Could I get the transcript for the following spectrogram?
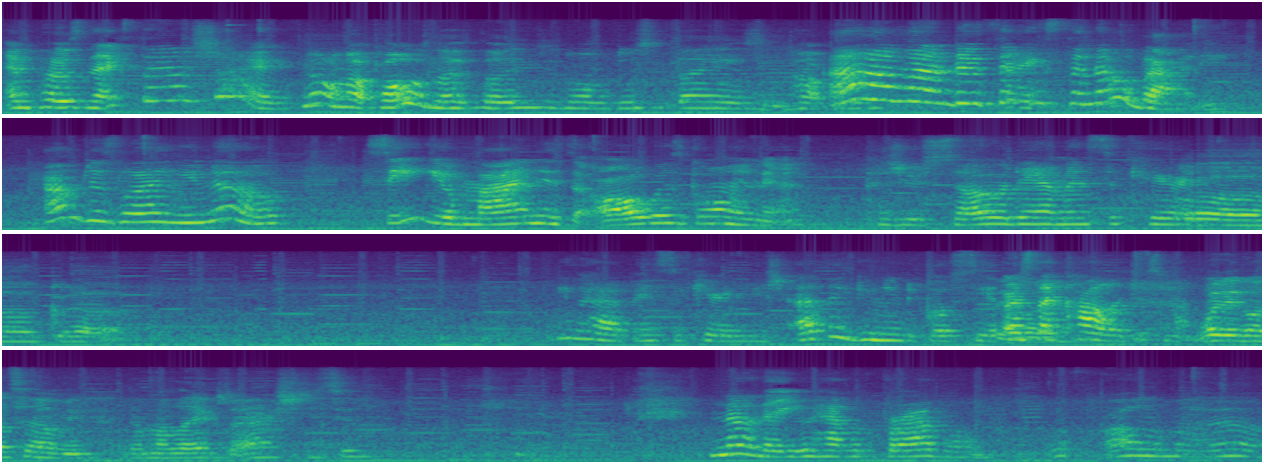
And pose next to her, sure. No, I'm not posing that though. You just want to do some things and hop. I don't want to do things to nobody. I'm just letting you know. See, your mind is always going there because you're so damn insecure. Oh god. You have insecurity issues. I think you need to go see a psychologist. What are they gonna tell me? That my legs are ashy too? Know that you have a problem. What problem I have?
